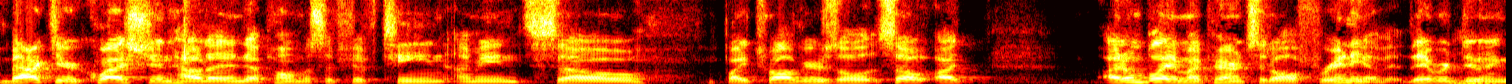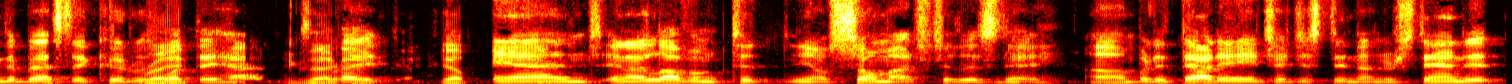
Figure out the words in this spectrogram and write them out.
back to your question, how did I end up homeless at 15? I mean, so by 12 years old, so I, I don't blame my parents at all for any of it. They were doing the best they could with right. what they had. Exactly. Right. Yep. And and I love them to you know so much to this day. Um, but at that age, I just didn't understand it.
